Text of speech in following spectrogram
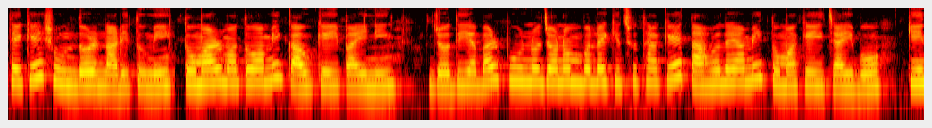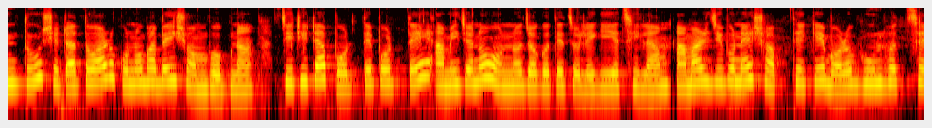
থেকে সুন্দর নারী তুমি। তোমার মতো আমি কাউকেই পাইনি। যদি আবার পূর্ণজনম বলে কিছু থাকে, তাহলে আমি তোমাকেই চাইব। কিন্তু সেটা তো আর কোনোভাবেই সম্ভব না। চিঠিটা পড়তে পড়তে আমি যেন অন্য জগতে চলে গিয়েছিলাম। আমার জীবনে সব থেকে বড় ভুল হচ্ছে,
